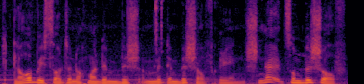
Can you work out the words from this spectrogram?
Ich glaube, ich sollte noch mal dem Bisch mit dem Bischof reden. Schnell zum Bischof.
